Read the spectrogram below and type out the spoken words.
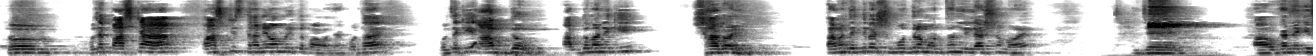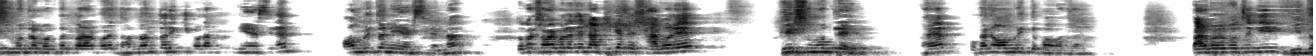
তো বলছে পাঁচটা, পাঁচটি স্থানে অমৃত পাওয়া যায়। কোথায়? বলছে কি, আব্দ। আব্দ মানে কি? সাগরে। তা আমরা দেখতে পাই সমুদ্র মন্থন লীলার সময় যে ওখানে কি সমুদ্র মন্থন করার পরে ধন্বন্তরী কি প্রদান নিয়ে এসেছিলেন? অমৃত নিয়ে এসেছিলেন, না? তখন সবাই বলে যে, না, ঠিক আছে, সাগরে ফির সমুদ্রে হ্যাঁ ওখানে অমৃত পাওয়া যায়। তারপরে বলছে কি বিধ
